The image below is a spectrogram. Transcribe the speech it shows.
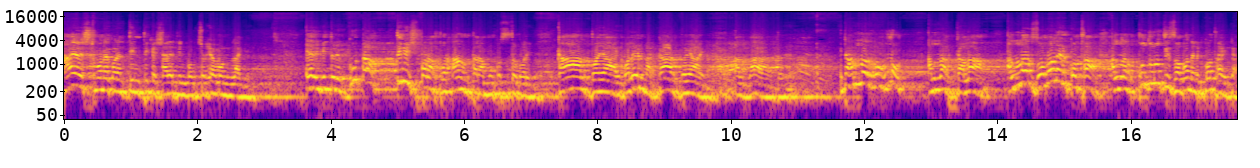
হায়েস্ট মনে করেন তিন থেকে সাড়ে তিন বছর এমন লাগে। এর ভিতরে গোটা তিরিশ পারা কোরআন তারা মুখস্থ করে। কার দয়ায় বলেন না, কার দয়ায়? আল্লাহ এটা আল্লাহর রহমত, আল্লাহর কালাম, আল্লাহর জবানের কথা, আল্লাহর কুদরতি জবানের কথা এটা।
